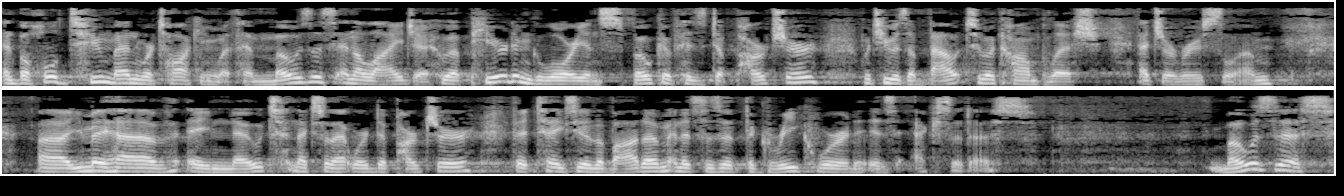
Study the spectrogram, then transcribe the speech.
And behold, two men were talking with him, Moses and Elijah, who appeared in glory and spoke of his departure, which he was about to accomplish at Jerusalem. Uh, you may have a note next to that word departure that takes you to the bottom, and it says that the Greek word is exodus. Moses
